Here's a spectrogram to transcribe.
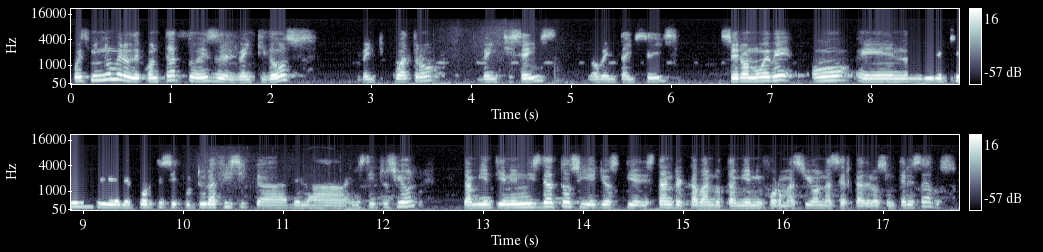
Pues mi número de contacto es el 22 24 26 96 09 o en la Dirección de Deportes y Cultura Física de la institución. También tienen mis datos y ellos están recabando también información acerca de los interesados.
